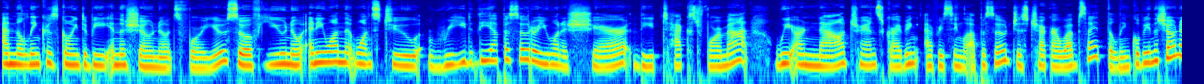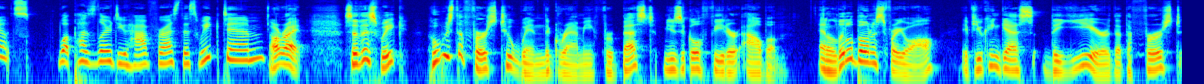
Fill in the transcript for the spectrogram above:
and the link is going to be in the show notes for you. So if you know anyone that wants to read the episode or you want to share the text format, we are now transcribing every single episode. Just check our website, the link will be in the show notes. What puzzler do you have for us this week, Tim? All right. So, this week, who was the first to win the Grammy for Best Musical Theater Album? And a little bonus for you all if you can guess the year that the first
